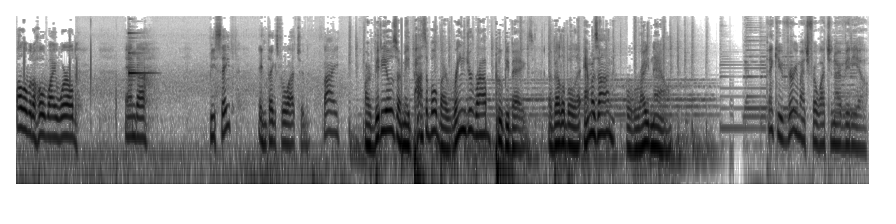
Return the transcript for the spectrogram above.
all over the whole wide world. And uh, be safe, and thanks for watching. Bye. Our videos are made possible by Ranger Rob Poopy Bags, available at Amazon right now. Thank you very much for watching our video.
